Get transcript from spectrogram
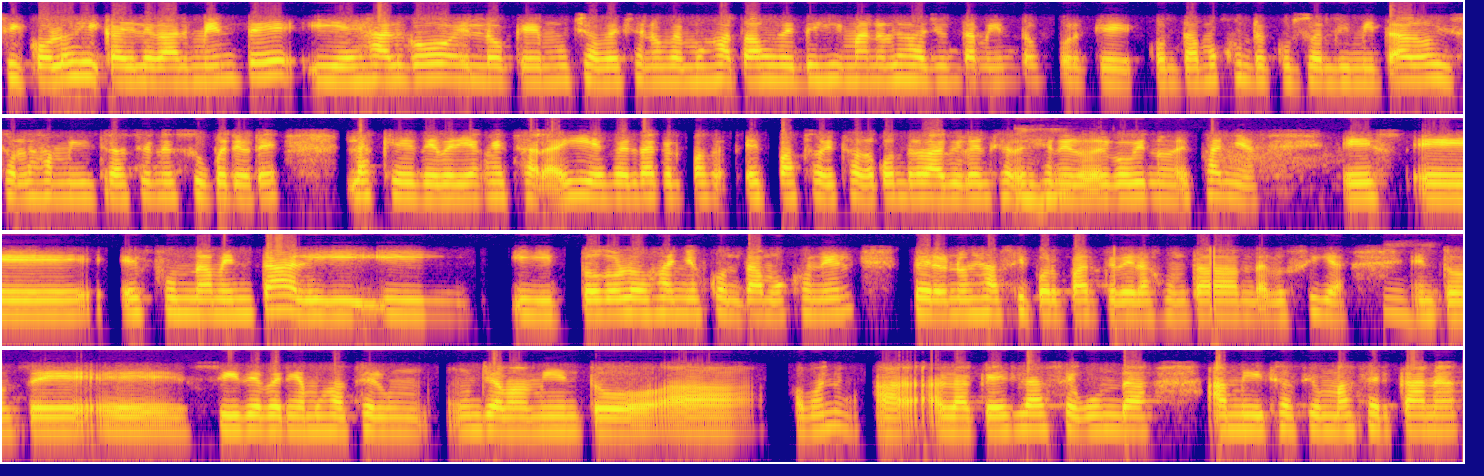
psicológica y legalmente y es algo en lo que muchas veces nos vemos atados de pies y manos los ayuntamientos porque contamos con recursos limitados y son las administraciones superiores las que deberían estar ahí. Es verdad que el, Pacto de Estado contra la Violencia de Género del Gobierno de España es, eh, es fundamental y, y todos los años contamos con él, pero no es así por parte de la Junta de Andalucía. Entonces, eh, sí deberíamos hacer un, llamamiento a, bueno, a, la que es la segunda administración más cercana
